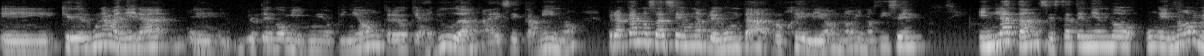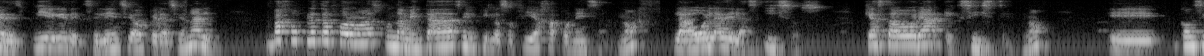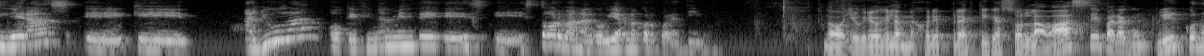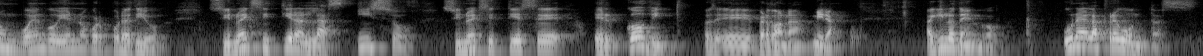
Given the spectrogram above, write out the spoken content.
Eh, que de alguna manera, eh, yo tengo mi, mi, opinión, creo que ayudan a ese camino, pero acá nos hace una pregunta Rogelio, ¿no? Y nos dice, en LATAM se está teniendo un enorme despliegue de excelencia operacional bajo plataformas fundamentadas en filosofía japonesa, ¿no? La ola de las ISOs, que hasta ahora existe, ¿no? Eh, ¿Consideras eh, que ayudan o que finalmente es, eh, estorban al gobierno corporativo? No, yo creo que las mejores prácticas son la base para cumplir con un buen gobierno corporativo si no existieran las ISO, si no existiese el COVID, eh, perdona, mira, aquí lo tengo. Una de las preguntas,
